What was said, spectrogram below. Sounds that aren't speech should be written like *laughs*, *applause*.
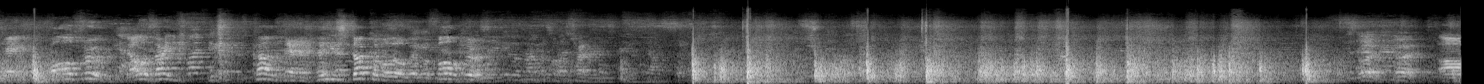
Okay, follow through. That was right. *laughs* Come, man. You stuck him a little bit, but follow.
